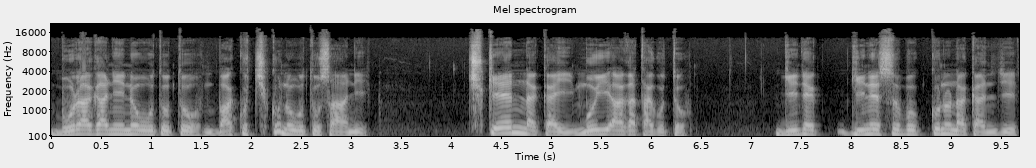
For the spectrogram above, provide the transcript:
ブラガニの音と爆竹の音さに地形中いむいあがたぐとギネギネスブックの中に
